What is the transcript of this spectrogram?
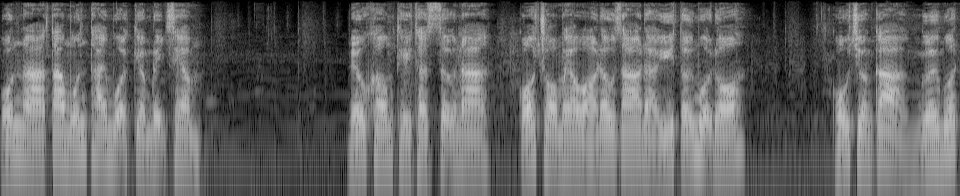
Vốn là ta muốn thay muội kiểm định xem. Nếu không thì thật sự là có trò mèo ở đâu ra để ý tới muội đó. Cố trường ca, ngươi mướt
